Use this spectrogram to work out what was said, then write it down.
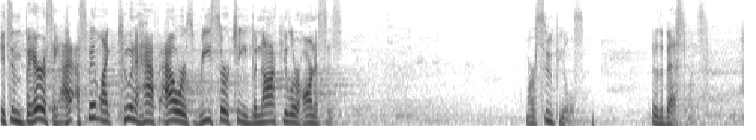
It's embarrassing. I, I, spent like two and a half hours researching binocular harnesses. Marsupials, they're the best ones.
